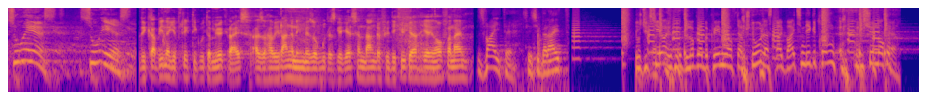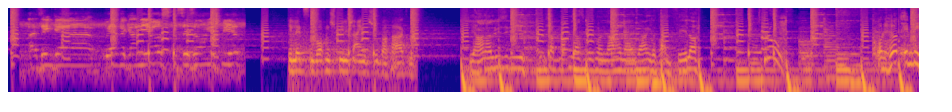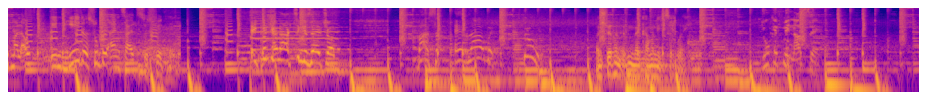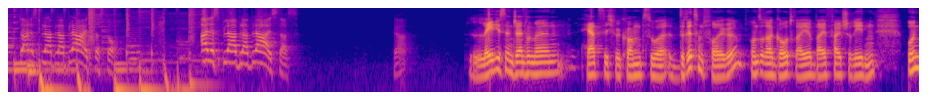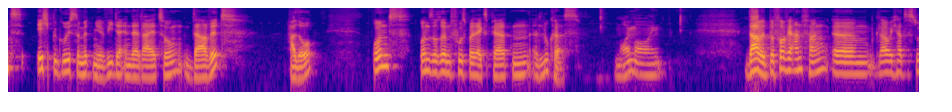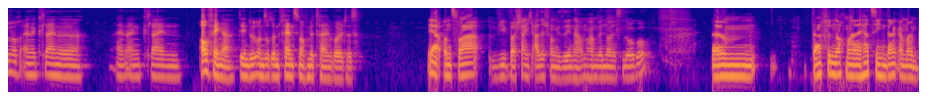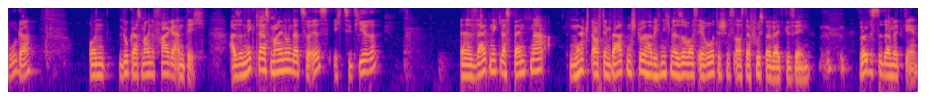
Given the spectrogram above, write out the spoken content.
Zuerst, zuerst. Die Kabine gibt richtig guten Milchreis. Also habe ich lange nicht mehr so Gutes gegessen. Danke für die Küche hier in Hoffenheim. Zweite. Sind Sie bereit? Du sitzt hier locker bequem hier auf deinem Stuhl, hast drei Weizenbier getrunken, bist schön locker. I think uh, we have a grandios Saison gespielt. Die letzten Wochen spiele ich eigentlich überragend. Die Analyse, die ich habe machen lassen, muss man im Nachhinein sagen, das war ein Fehler. Struß. Und hört endlich mal auf, in jeder Suppe ein Salz zu finden. Ich bin keine Aktiengesellschaft. Was erlaube? Struß. An Stefan Effenberg kann man nicht zerbrechen. You give me nothing. Alles bla bla bla ist das doch. Alles bla bla bla ist das. Ja. Ladies and Gentlemen, herzlich willkommen zur dritten Folge unserer Goat-Reihe bei Falsche Reden. Und ich begrüße mit mir wieder in der Leitung David. Hallo. Und unseren Fußballexperten Lukas. Moin, moin. David, bevor wir anfangen, ähm, glaube ich, hattest du noch eine kleine, ein, einen kleinen Aufhänger, den du unseren Fans noch mitteilen wolltest. Ja, und zwar, wie wahrscheinlich alle schon gesehen haben, haben wir ein neues Logo. Ähm, dafür nochmal herzlichen Dank an meinen Bruder. Und Lukas, meine Frage an dich. Also Niklas Meinung dazu ist, ich zitiere, äh, seit Niklas Bentner nackt auf dem Gartenstuhl habe ich nicht mehr sowas Erotisches aus der Fußballwelt gesehen. Würdest du damit gehen?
